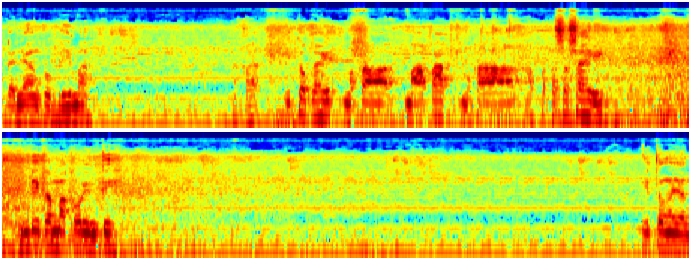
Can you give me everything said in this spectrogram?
ganyang problema. Naka, ito kahit maka, maapak, makaapak ka sa sahig, hindi ka makurinti. Ito ngayon,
